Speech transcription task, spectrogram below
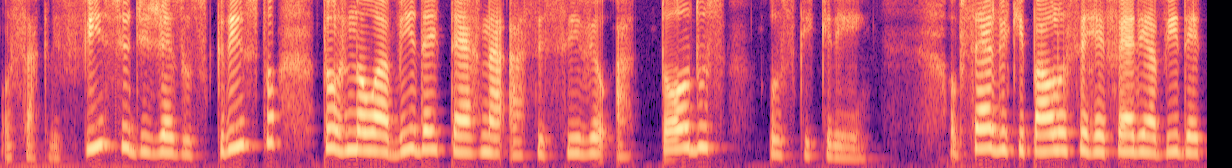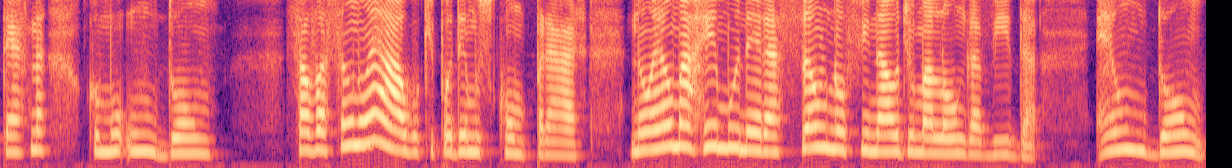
O sacrifício de Jesus Cristo tornou a vida eterna acessível a todos os que creem. Observe que Paulo se refere à vida eterna como um dom. Salvação não é algo que podemos comprar, não é uma remuneração no final de uma longa vida. É um dom,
